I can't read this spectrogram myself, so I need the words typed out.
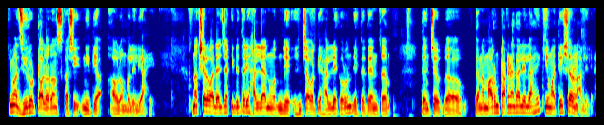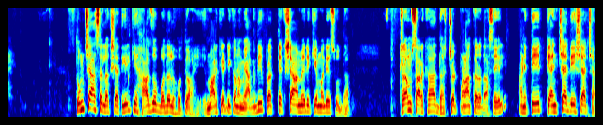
किंवा झिरो टॉलरन्स कशी नीती अवलंबलेली आहे. नक्षलवाद्यांच्या कितीतरी हल्ल्यांवर म्हणजे ह्यांच्यावरती हल्ले करून एक तर त्यांचं त्यांचे त्यांना मारून टाकण्यात आलेलं आहे किंवा ते शरण आलेले आहे. तुमच्या असं लक्षात येईल की हा जो बदल होतो आहे मार्केट इकॉनॉमी अगदी प्रत्यक्ष अमेरिकेमध्ये सुद्धा ट्रम्प सारखा धचटपणा करत असेल आणि ते त्यांच्या देशाच्या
